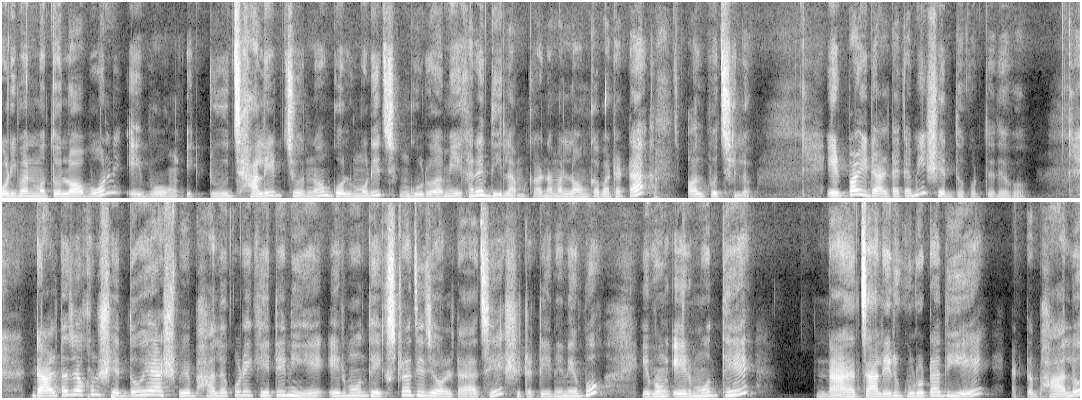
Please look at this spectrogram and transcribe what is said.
পরিমাণ মতো লবণ এবং একটু ঝালের জন্য গোলমরিচ গুঁড়ো আমি এখানে দিলাম, কারণ আমার লঙ্কা বাটাটা অল্প ছিল। এরপর এই ডালটাকে আমি সেদ্ধ করতে দেব। ডালটা যখন সেদ্ধ হয়ে আসবে, ভালো করে ঘেটে নিয়ে এর মধ্যে এক্সট্রা যে জলটা আছে সেটা টেনে নেব এবং এর মধ্যে চালের গুঁড়োটা দিয়ে একটা ভালো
